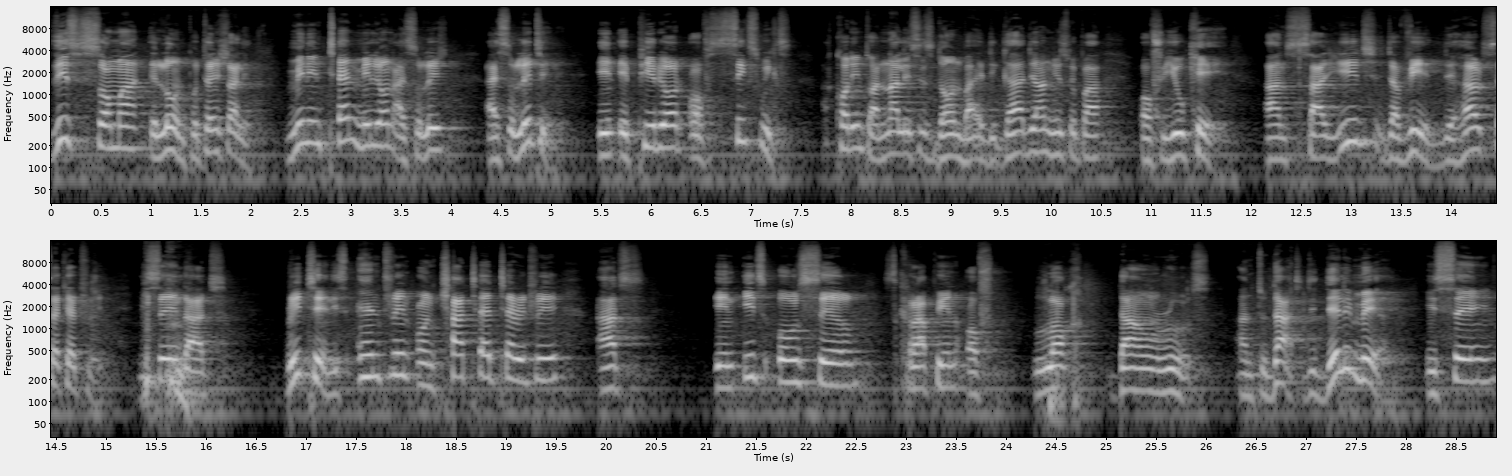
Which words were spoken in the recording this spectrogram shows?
this summer alone, potentially, meaning 10 million isolating in a period of six weeks according to analysis done by the Guardian newspaper of UK. And Sajid Javid, the health secretary, is saying that Britain is entering uncharted territory as in its wholesale scrapping of lockdown rules. And to that, the Daily Mail is saying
